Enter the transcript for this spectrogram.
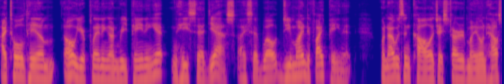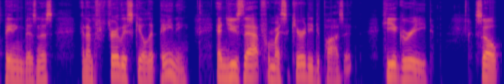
I told him, Oh, you're planning on repainting it? And he said, Yes. I said, Well, do you mind if I paint it? When I was in college, I started my own house painting business, and I'm fairly skilled at painting and used that for my security deposit. He agreed. So,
